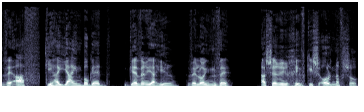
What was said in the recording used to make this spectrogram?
ואף כי היין בוגד, גבר יהיר ולא ינווה, אשר הרחיב כשאול נפשו,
